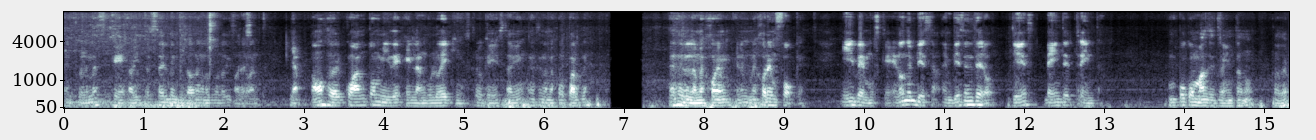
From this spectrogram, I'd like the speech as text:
El problema es que ahorita está el ventilador en el ángulo Ya, vamos a ver cuánto mide el ángulo X. Creo que ahí está bien, esa es la mejor parte. Ese es la mejor, el mejor enfoque. Y vemos que, ¿en dónde empieza? Empieza en 0, 10, 20, 30. Un poco más de 30, ¿no? A ver.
